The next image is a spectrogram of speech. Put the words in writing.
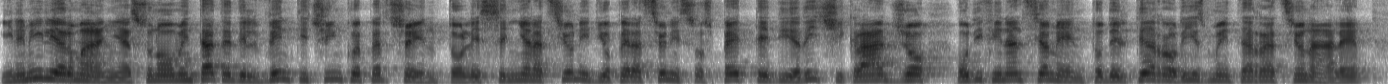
In Emilia-Romagna sono aumentate del 25% le segnalazioni di operazioni sospette di riciclaggio o di finanziamento del terrorismo internazionale.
